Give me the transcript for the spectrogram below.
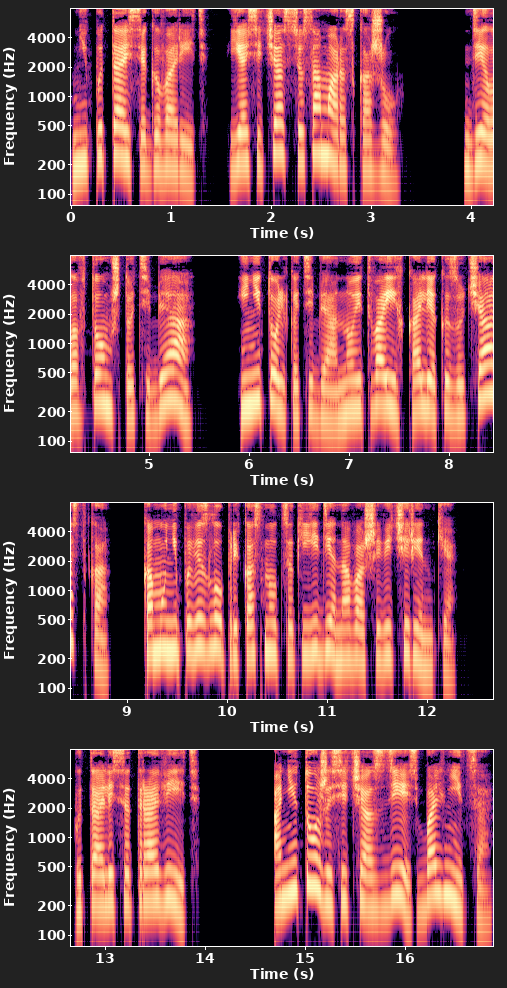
«Не пытайся говорить, я сейчас все сама расскажу. Дело в том, что тебя, и не только тебя, но и твоих коллег из участка, кому не повезло прикоснуться к еде на вашей вечеринке, пытались отравить. Они тоже сейчас здесь, в больнице.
